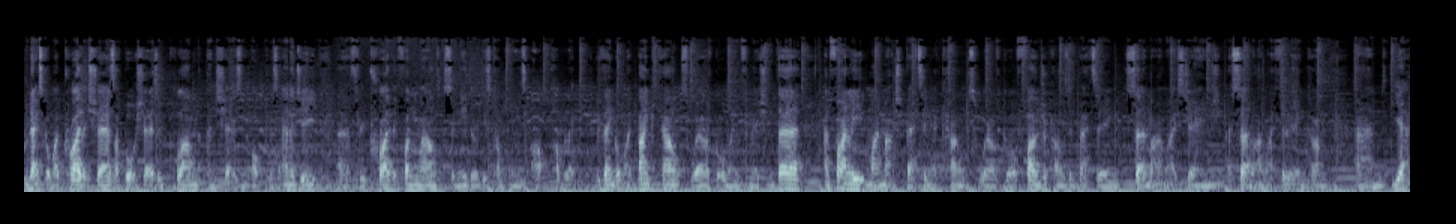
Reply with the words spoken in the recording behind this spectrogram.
We've next got my private shares. I bought shares in Plum and shares in Octopus Energy uh, through private funding rounds, so neither of these companies are public. We've then got my bank accounts where I've got all my information there. And finally, my match betting accounts where I've got 500 pounds in betting, a certain amount of my exchange, a certain amount of my affiliate income. And yeah,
